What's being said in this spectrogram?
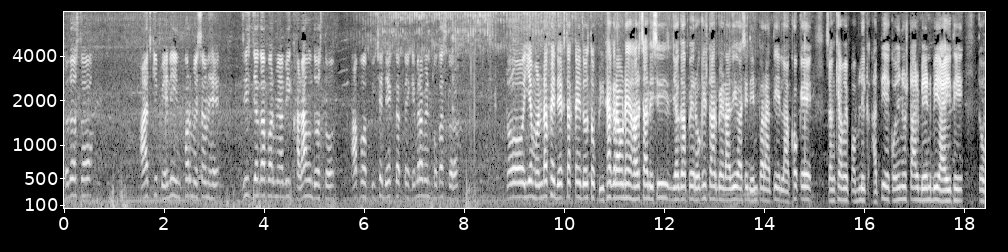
तो दोस्तों, आज की पहली इन्फॉर्मेशन है, जिस जगह पर मैं अभी खड़ा हूँ दोस्तों, आप पीछे देख सकते हैं कैमरा मैन फोकस करो। तो ये मंडप है देख सकते हैं दोस्तों पीठा ग्राउंड है। हर साल इसी जगह पे रॉकी स्टार बैंड आदिवासी दिन पर आती है। लाखों के संख्या में पब्लिक आती है। कोई स्टार बैंड भी आई थी तो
